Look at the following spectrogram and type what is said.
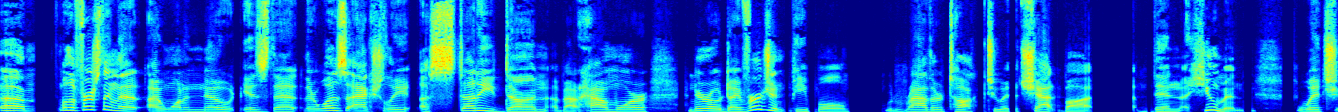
Um, well, the first thing that I want to note is that there was actually a study done about how more neurodivergent people would rather talk to a chatbot than a human, which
